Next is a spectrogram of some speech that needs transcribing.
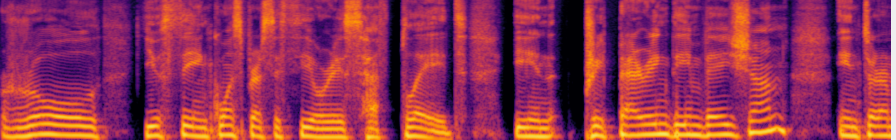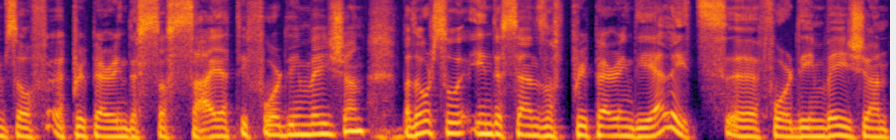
role you think conspiracy theories have played in preparing the invasion in terms of uh, preparing the society for the invasion, but also in the sense of preparing the elites uh, for the invasion.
